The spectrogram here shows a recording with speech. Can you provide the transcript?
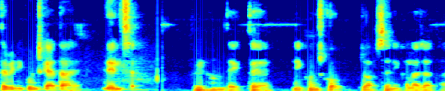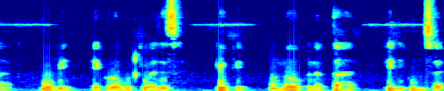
तभी निकुंज कहता है, दिल से। फिर हम देखते हैं निकुंज को जॉब से निकला जाता है, वो भी एक रोबोट की वजह से, क्योंकि उन लोगों को लगता है कि निकुंज से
